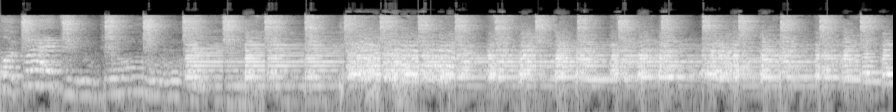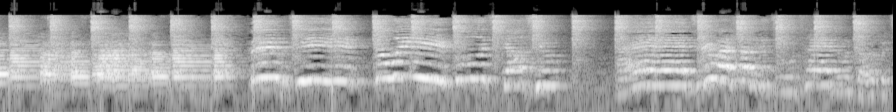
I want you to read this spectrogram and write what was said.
我转九州。对不起，各位主乡亲，哎，今晚上这个韭菜就整不净。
